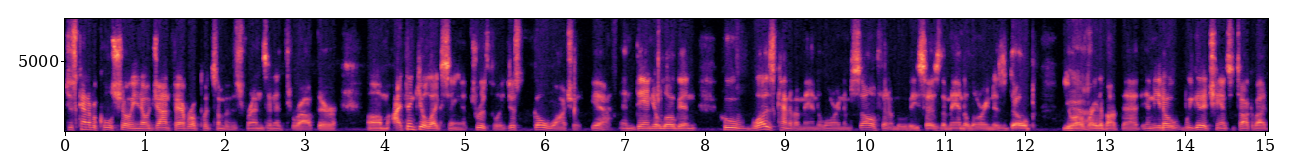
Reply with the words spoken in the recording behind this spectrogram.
just kind of a cool show. You know, Jon Favreau put some of his friends in it throughout there. Um, I think you'll like seeing it. Truthfully, just go watch it. Yeah, and Daniel Logan, who was kind of a Mandalorian himself in a movie, says the Mandalorian is dope. You yeah. are right about that. And, you know, we get a chance to talk about,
